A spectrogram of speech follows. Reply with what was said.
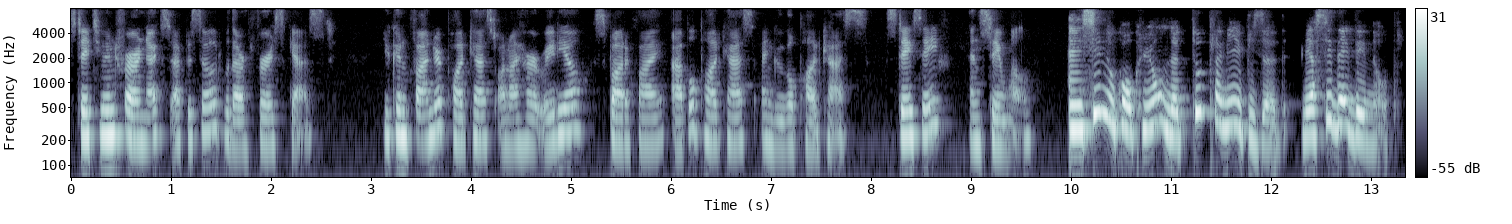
Stay tuned for our next episode with our first guest. You can find our podcast on iHeartRadio, Spotify, Apple Podcasts, and Google Podcasts. Stay safe and stay well. Ainsi, nous concluons notre tout premier épisode. Merci d'être des nôtres.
